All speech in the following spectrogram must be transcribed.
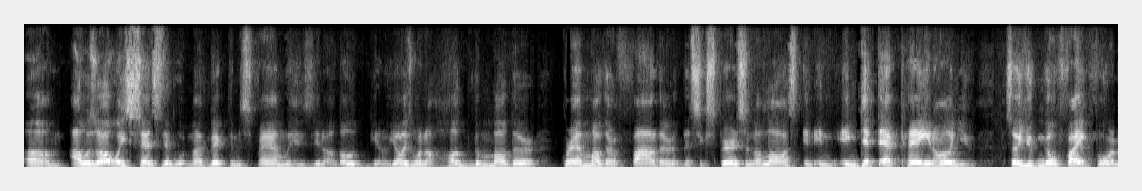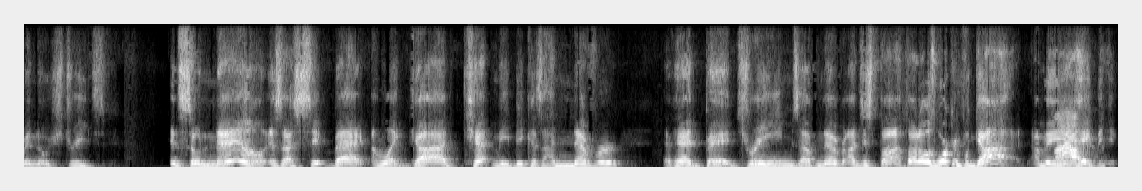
Um, I was always sensitive with my victims' families. You know, those. You know, you always want to hug the mother, grandmother, father that's experiencing the loss, and, and, and get that pain on you, so you can go fight for them in those streets. And so now, as I sit back, I'm like, God kept me because I never have had bad dreams. I've never, I just thought, I thought I was working for God. I mean, wow. I hate to get,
